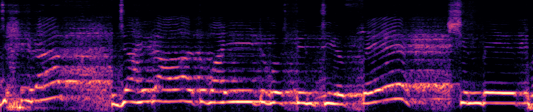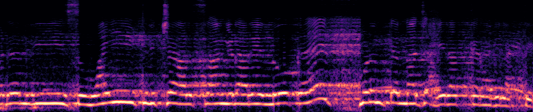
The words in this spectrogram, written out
जाहिरात जाहिरात वाईट गोष्टींची असते. शिंदे फडणवीस वाईट विचार सांगणारे लोक आहेत म्हणून त्यांना जाहिरात करावी लागते.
